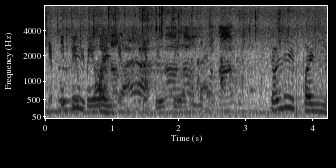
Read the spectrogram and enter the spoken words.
เก็บปิ้วปิ้วเก็บปิ้วปิ้วจะรีบไปไหน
